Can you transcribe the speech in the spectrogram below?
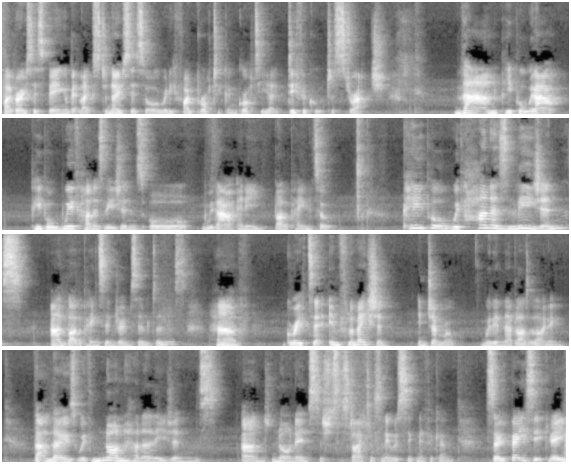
Fibrosis being a bit like stenosis or really fibrotic and grotty, like difficult to stretch, than people without people with Hunner's lesions or without any bladder pain at all. People with Hunner's lesions and bladder pain syndrome symptoms have greater inflammation in general within their bladder lining than those with non-Hunner lesions and non-interstitial cystitis, and it was significant. So basically,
